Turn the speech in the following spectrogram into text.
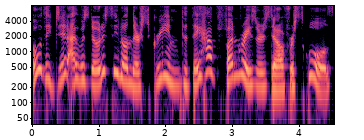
oh, they did. I was noticing on their screen that they have fundraisers now for schools,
